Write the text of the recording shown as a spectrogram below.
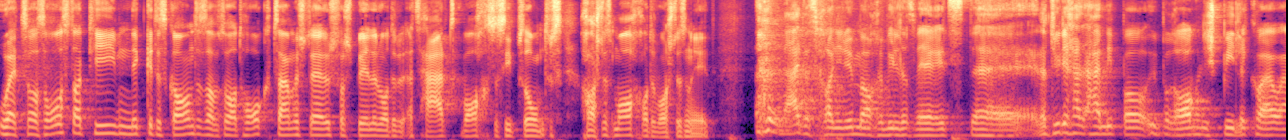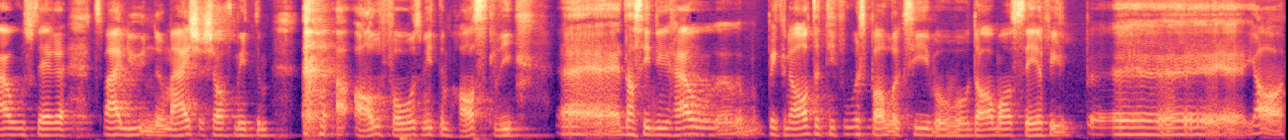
Und hat so ein All-Star-Team, nicht das Ganze, aber so ad hoc zusammenstellst von Spielern, die dir ans Herz gewachsen sind besonders, kannst du das machen oder willst du das nicht? Nein, das kann ich nicht machen, weil das wäre jetzt, äh, natürlich haben wir ein paar überragende Spieler gehabt, auch, auch aus der 2-9er Meisterschaft mit dem Alphons, mit dem Hastli. Äh, das sind natürlich auch äh, begnadete Fußballer gewesen, wo, damals sehr viel äh, ja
